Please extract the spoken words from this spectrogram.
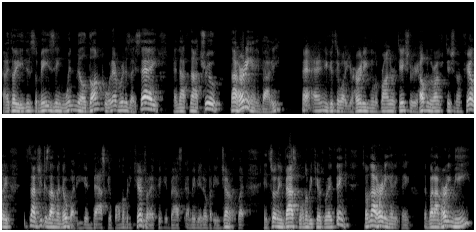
and I tell you he did this amazing windmill dunk or whatever it is I say, and that's not true, not hurting anybody. And you could say, well, you're hurting LeBron's rotation or you're helping LeBron's rotation unfairly. It's not true because I'm a nobody in basketball. Nobody cares what I think in basketball. Maybe a nobody in general, but it's certainly in basketball, nobody cares what I think. So I'm not hurting anything, but I'm hurting me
